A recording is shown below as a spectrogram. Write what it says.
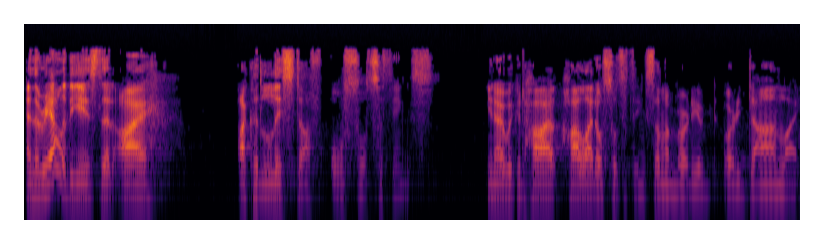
And the reality is that I, I could list off all sorts of things you know, we could hi- highlight all sorts of things. Some of them already already done, like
